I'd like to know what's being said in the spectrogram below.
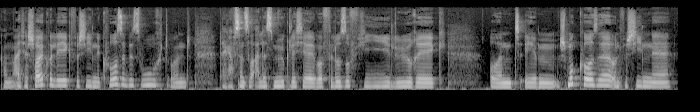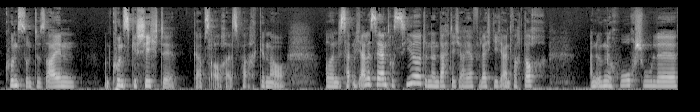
am Eicher-Scholl-Kolleg verschiedene Kurse besucht und da gab es dann so alles Mögliche über Philosophie, Lyrik und eben Schmuckkurse und verschiedene Kunst und Design und Kunstgeschichte gab es auch als Fach, genau. Und es hat mich alles sehr interessiert und dann dachte ich, ah ja, vielleicht gehe ich einfach doch an irgendeine Hochschule.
